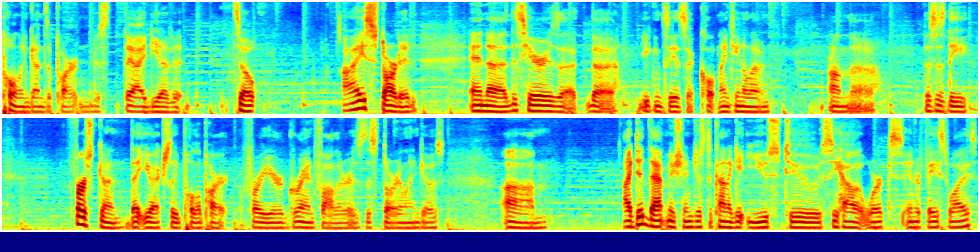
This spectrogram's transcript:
pulling guns apart and just the idea of it. So I started, and uh, this here is a the you can see it's a Colt 1911 on the. This is the first gun that you actually pull apart for your grandfather, as the storyline goes. Um, I did that mission just to kind of get used to see how it works interface wise.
